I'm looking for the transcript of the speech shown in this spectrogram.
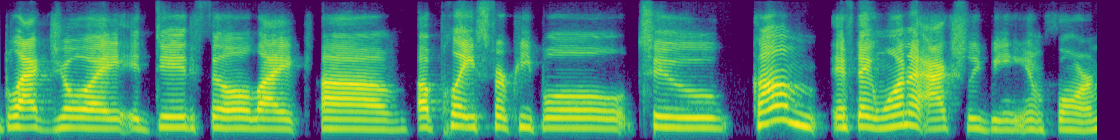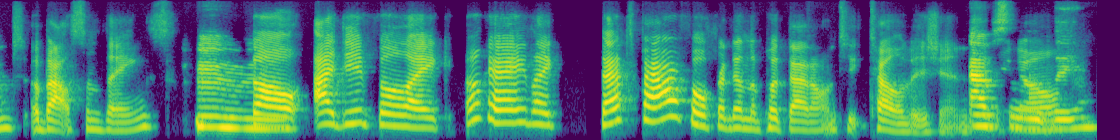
black joy. It did feel like um a place for people to come if they want to actually be informed about some things. Mm-hmm. So I did feel like, okay, like that's powerful for them to put that on t- television. Absolutely. You know,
